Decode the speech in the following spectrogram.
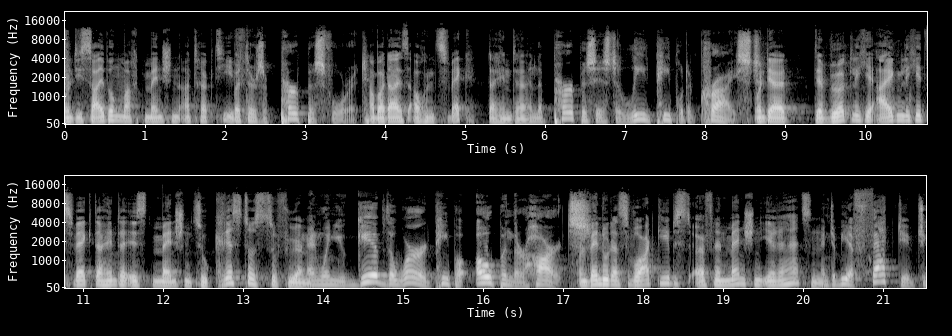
und die Salbung macht Menschen attraktiv. But there's a purpose for it. Aber da ist auch ein Zweck dahinter. And the purpose is to lead people to Christ. Und der, der wirkliche, eigentliche Zweck dahinter ist, Menschen zu Christus zu führen. And when you give the word, people open their hearts. Und wenn du das Wort gibst, öffnen Menschen ihre Herzen. And to be effective, to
